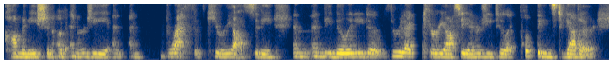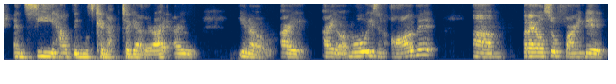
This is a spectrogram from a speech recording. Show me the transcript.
combination of energy and, and breadth of curiosity and, and the ability to through that curiosity energy to like put things together and see how things connect together i i you know i i am always in awe of it um, but i also find it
